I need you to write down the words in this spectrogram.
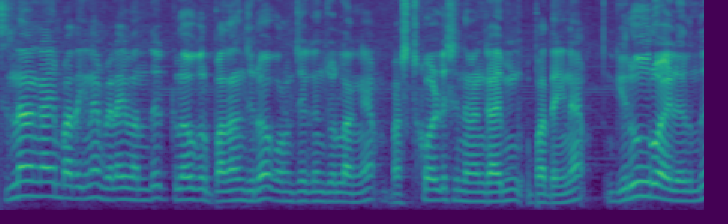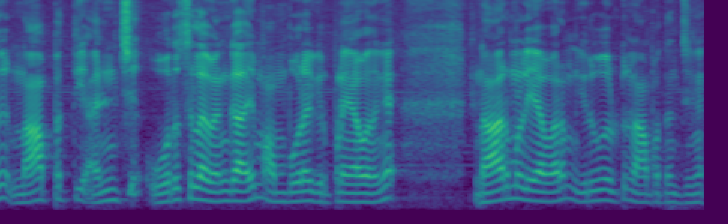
சின்ன வெங்காயம் பார்த்தீங்கன்னா விலை வந்து கிலோவுக்கு ஒரு பதினஞ்சு ரூபா குறைஞ்சிருக்குன்னு சொல்லாங்க. ஃபஸ்ட் குவாலிட்டி சின்ன வெங்காயம் பார்த்தீங்கன்னா இருபது ரூபாயிலிருந்து நாற்பத்தி அஞ்சு ஒரு சில வெங்காயம் ஐம்பது ரூபாய்க்கு விற்பனை ஆகுதுங்க நார்மல் வியாபாரம் இருபது டு நாற்பத்தஞ்சுங்க.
